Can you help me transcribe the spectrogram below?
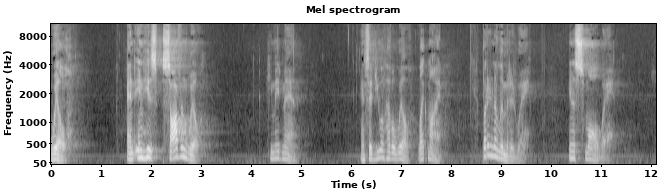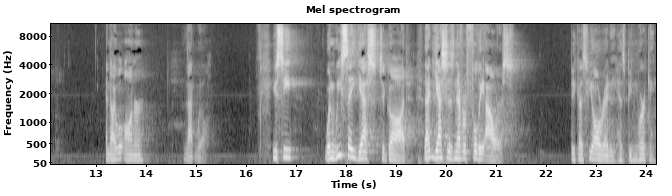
will. And in his sovereign will, he made man and said, You will have a will like mine, but in a limited way, in a small way. And I will honor that will. You see, when we say yes to God, that yes is never fully ours because He already has been working.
